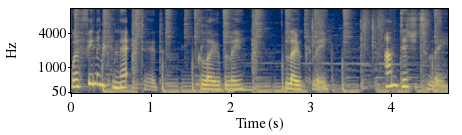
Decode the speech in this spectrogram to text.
Where feeling connected globally, locally and digitally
